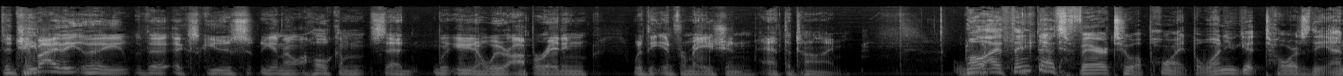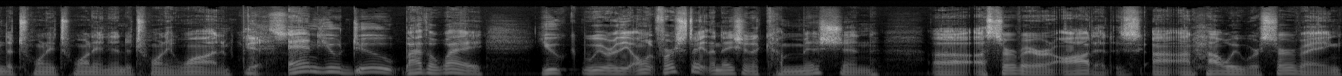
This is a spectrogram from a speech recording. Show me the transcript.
Did you buy the, the, the excuse? You know, Holcomb said, you know, we were operating with the information at the time. Well, I think that's fair to a point, but when you get towards the end of 2020 and into 21, Yes. and you do, by the way, you we were the only first state in the nation to commission uh, a survey or an audit uh, on how we were surveying,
